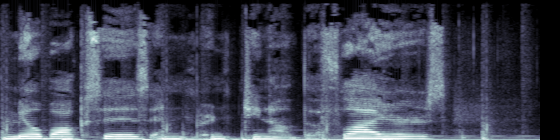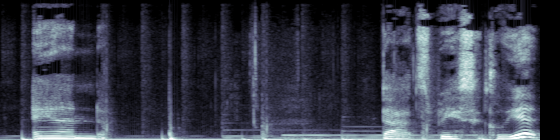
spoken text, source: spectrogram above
mailboxes and printing out the flyers. And that's basically it.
